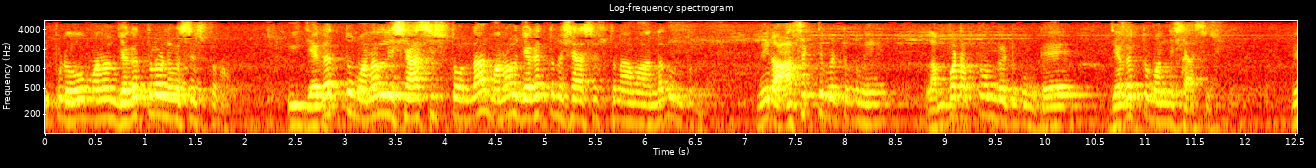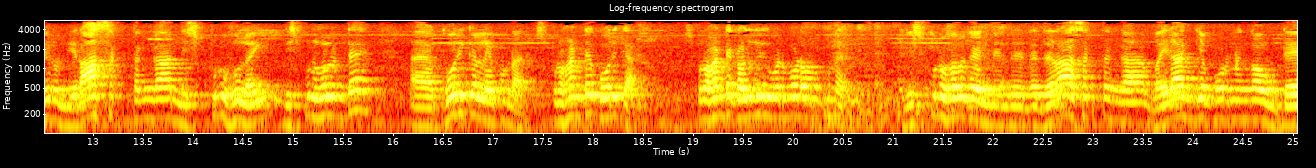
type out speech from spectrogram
ఇప్పుడు మనం జగత్తులో నివసిస్తున్నాం. ఈ జగత్తు మనల్ని శాసిస్తుందా? మనం జగత్తును శాసిస్తున్నామా అన్నది ఉంటుంది. మీరు ఆసక్తి పెట్టుకుని లంపటత్వం పెట్టుకుంటే జగత్తు మనల్ని శాసిస్తుంది. మీరు నిరాసక్తంగా నిస్పృహులై నిస్పృహులు అంటే కోరికలు లేకుండా స్పృహ అంటే కోరిక. స్పృహ అంటే కళ్ళు తిరిగి పడిపోవడం అనుకున్నారు నిస్పృహలుగా నిరాసక్తంగా వైరాగ్యపూర్ణంగా ఉంటే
